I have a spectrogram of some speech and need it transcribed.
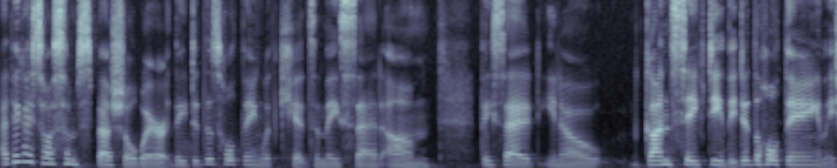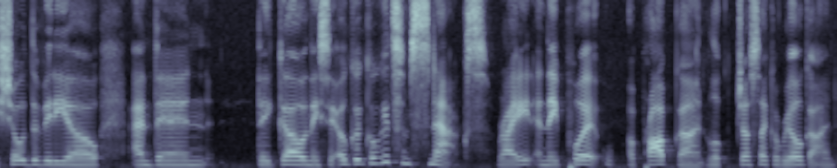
I think I saw some special where they did this whole thing with kids, and they said, um, they said, you know, gun safety. They did the whole thing, and they showed the video, and then they go and they say, "Oh, go, go get some snacks," right? And they put a prop gun, look just like a real gun,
